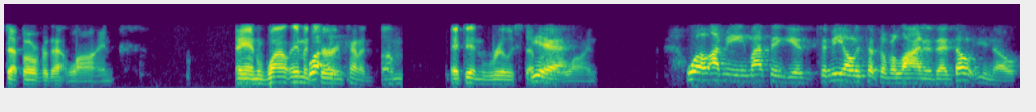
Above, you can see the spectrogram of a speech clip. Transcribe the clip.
step over that line. And while immature Well, and kind of dumb, it didn't really step Yeah. over the line. Well, I mean, my thing is, to me, only stepped over the line is that don't you know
